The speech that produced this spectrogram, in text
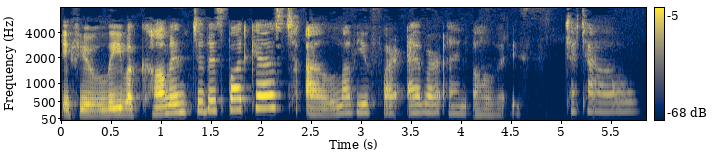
if you leave a comment to this podcast. I'll love you forever and always. Ciao, ciao.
